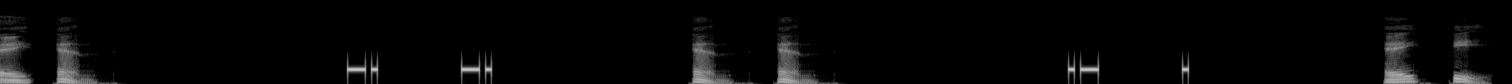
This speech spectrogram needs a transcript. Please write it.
A, N. N, N. A, E.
